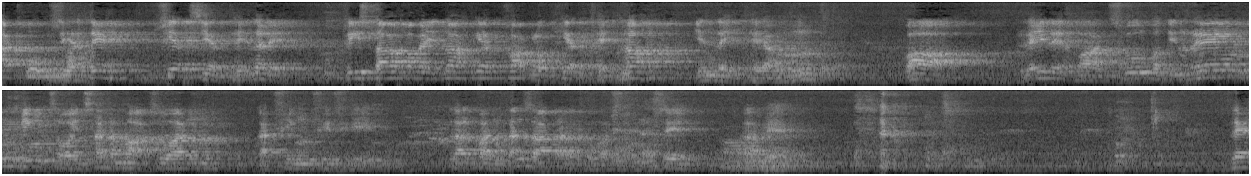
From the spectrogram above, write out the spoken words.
อัฐุเสียเต้เสียดเสียนเทนั่นเลยคริสต์ก็ไม่นอกเทียดคอกหลงเทียดเทนอกยินได้เถียงก็เลยเลยบาดสูงกตินเร่งมิงสอยชันมาดส่วนกัดฟิงฟิฟิลัลปันตันซาตระทัวสมเสอเมนเลย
